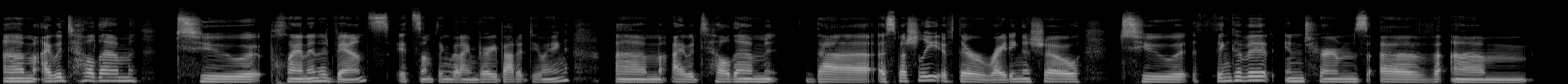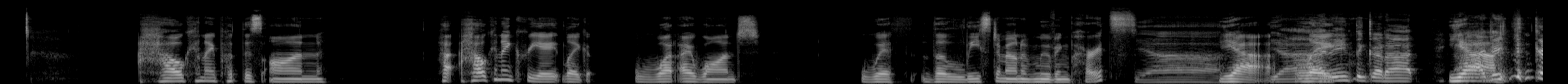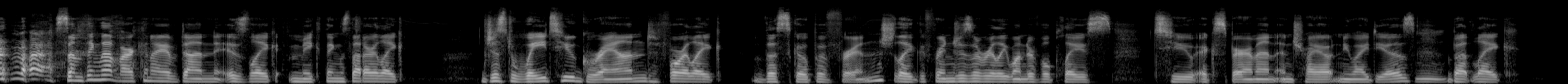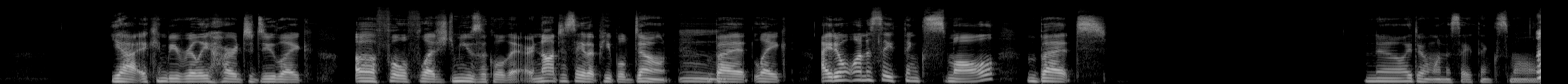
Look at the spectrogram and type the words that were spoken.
Um, I would tell them to plan in advance. It's something that I'm very bad at doing. Um, I would tell them that, especially if they're writing a show, to think of it in terms of um, how can I put this on? How, how can I create like what I want with the least amount of moving parts? Yeah. Yeah. Yeah, I didn't think of that. Yeah. I didn't think of that. Something that Mark and I have done is like make things that are like just way too grand for like the scope of Fringe. Like Fringe is a really wonderful place to experiment and try out new ideas, mm. but like yeah, it can be really hard to do like a full-fledged musical there. Not to say that people don't, but like I don't want to say think small, but no, I don't want to say think small.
